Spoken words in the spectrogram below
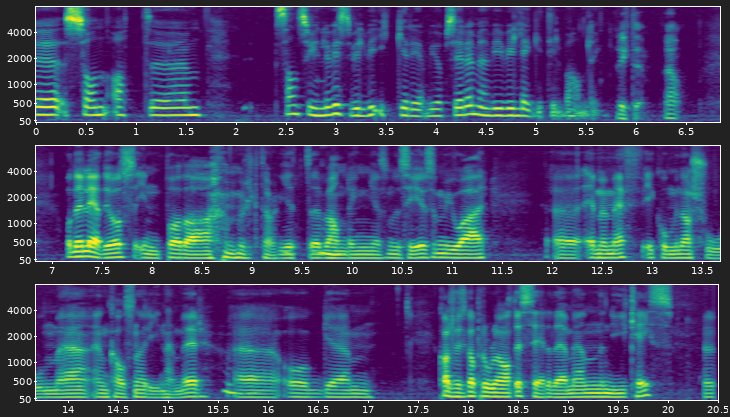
Eh, sånn at eh, sannsynligvis vil vi ikke rebiopsere, men vi vil legge til behandling. Riktig. ja. Og det leder jo oss inn på da multitarget-behandling, som du sier, som jo er eh, MMF i kombinasjon med en kalsinarinhemmer. eh, og eh, kanskje vi skal problematisere det med en ny case. Eh,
